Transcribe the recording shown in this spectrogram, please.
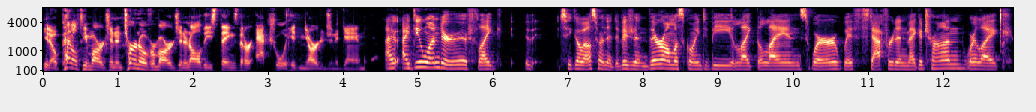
you know, penalty margin and turnover margin and all these things that are actual hidden yardage in a game. I, I do wonder if, like, to go elsewhere in the division, they're almost going to be like the Lions were with Stafford and Megatron, where, like,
